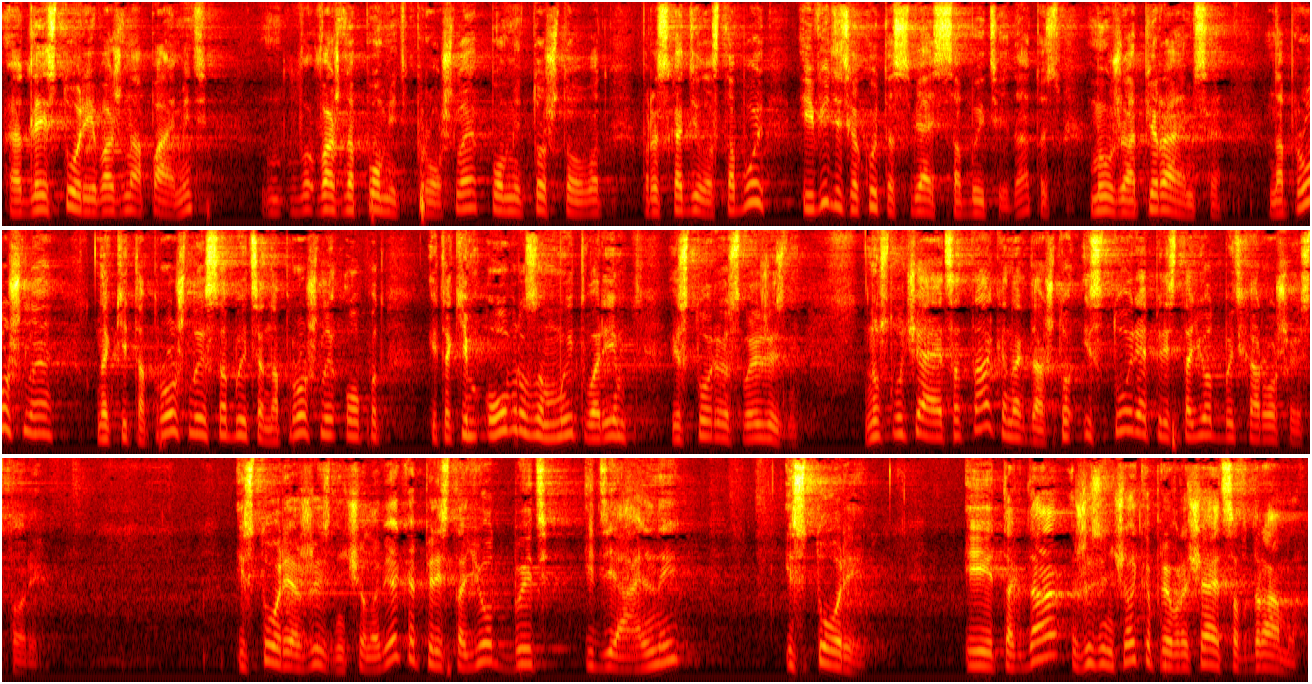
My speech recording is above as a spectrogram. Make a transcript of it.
э, для истории важна память, важно помнить прошлое, помнить то, что вот происходило с тобой, и видеть какую-то связь событий. Да? То есть мы уже опираемся на прошлое, на какие-то прошлые события, на прошлый опыт, и таким образом мы творим историю своей жизни. Но случается так иногда, что история перестает быть хорошей историей история жизни человека перестает быть идеальной историей. И тогда жизнь человека превращается в драму.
